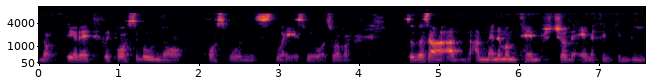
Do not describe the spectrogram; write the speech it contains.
Not theoretically possible, not possible in the slightest way whatsoever. So there's a, a, a minimum temperature that anything can be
